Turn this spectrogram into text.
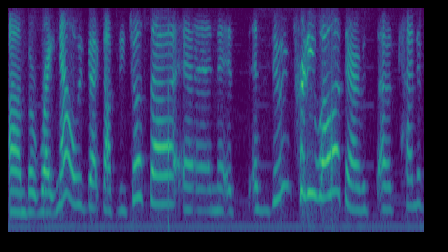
Um, but right now we've got Caprichosa, and it's it's doing pretty well out there. I was I was kind of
